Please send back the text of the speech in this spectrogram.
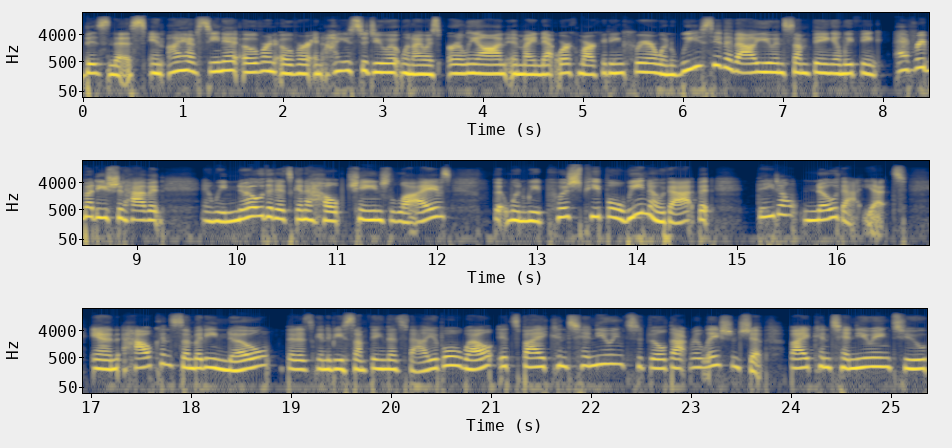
business. And I have seen it over and over. And I used to do it when I was early on in my network marketing career. When we see the value in something and we think everybody should have it, and we know that it's going to help change lives. But when we push people, we know that, but they don't know that yet. And how can somebody know that it's going to be something that's valuable? Well, it's by continuing to build that relationship, by continuing to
